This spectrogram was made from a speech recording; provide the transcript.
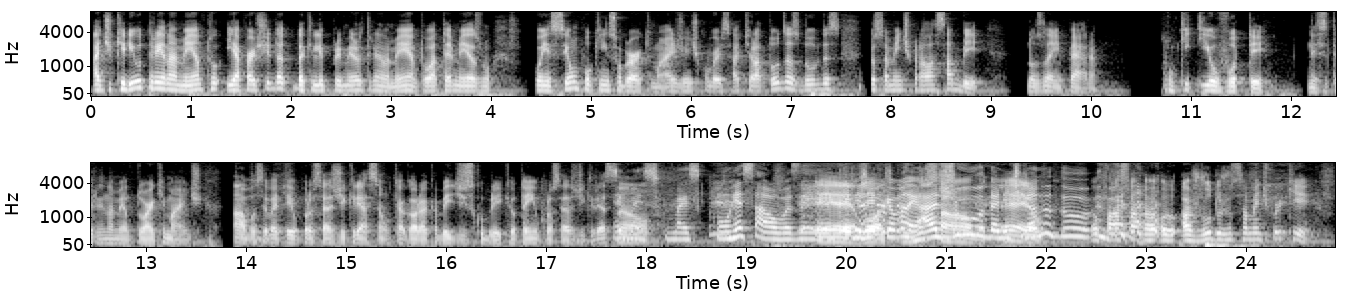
adquirir o treinamento e a partir da- daquele primeiro treinamento, ou até mesmo conhecer um pouquinho sobre o ArcMind, a gente conversar, tirar todas as dúvidas, justamente para ela saber. Noslen, pera, o que que eu vou ter nesse treinamento do ArcMind? Ah, você vai ter o processo de criação, que agora eu acabei de descobrir que eu tenho o processo de É, criação. mas, mas com ressalvas, hein? É, Aquele jeito que eu lógico, falei, ajuda ali, É, tirando dúvida. Eu faço, eu ajudo justamente porque igual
